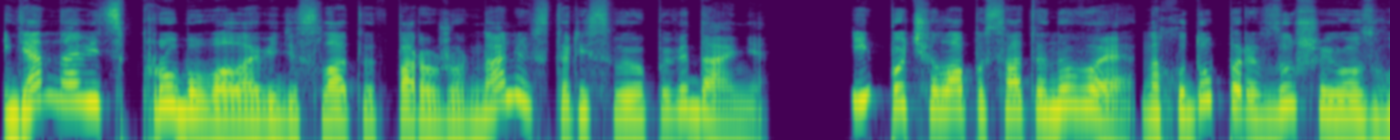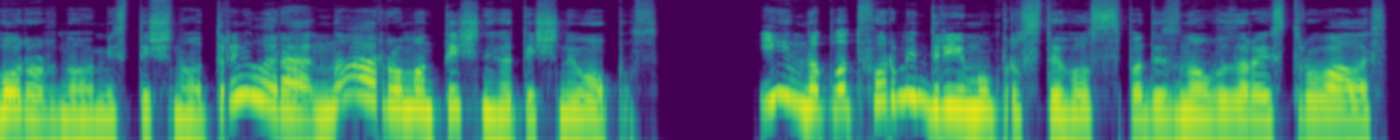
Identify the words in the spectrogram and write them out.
Я навіть спробувала відіслати в пару журналів старі свої оповідання і почала писати нове, на ходу перевзувши його з горорного містичного трилера на романтичний готичний опус. І на платформі Дріму, прости господи, знову зареєструвалась,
